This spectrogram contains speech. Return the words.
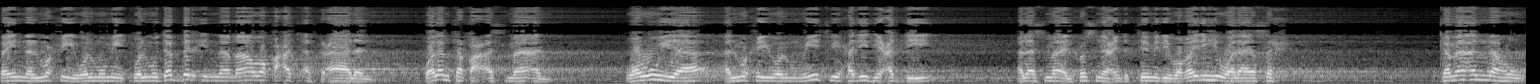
فإن المحيي والمميت والمدبر إنما وقعت افعالا ولم تقع أسماء. وروي المحيي والمميت في حديث عد الأسماء الحسنى عند الترمذي وغيره ولا يصح. كما أنه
